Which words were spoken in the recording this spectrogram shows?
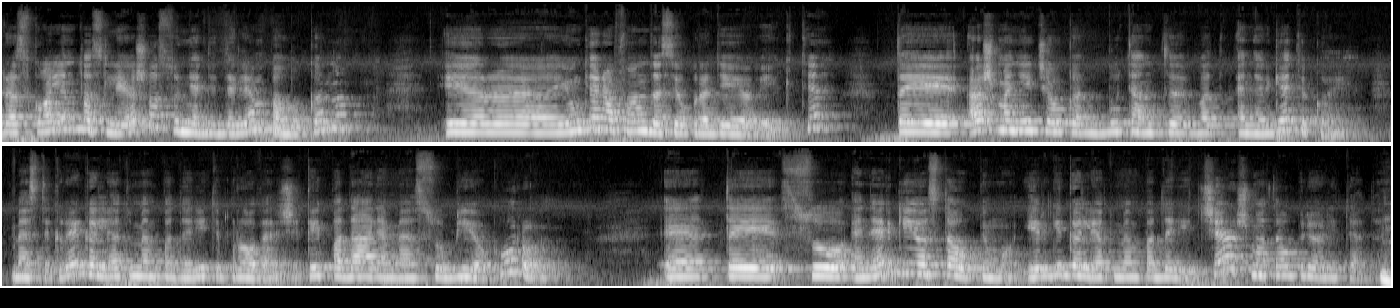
Yra skolintos lėšos su nedidelėm palūkanom ir e, Junkerio fondas jau pradėjo veikti. Tai aš manyčiau, kad būtent vat, energetikoje mes tikrai galėtumėm padaryti proveržį. Kaip padarėme su biokūru, e, tai su energijos taupimu irgi galėtumėm padaryti. Čia aš matau prioritetą.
